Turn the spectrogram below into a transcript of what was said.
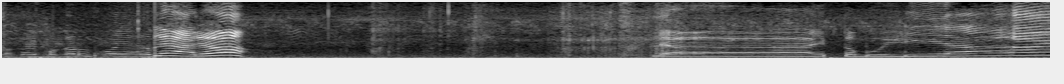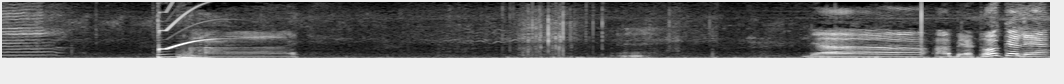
પકડ પકડ ઉસકો યાર. લે, આર્યો. લે, એક તો બોઈડી આ. આ બેઠો કે લ્યા?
